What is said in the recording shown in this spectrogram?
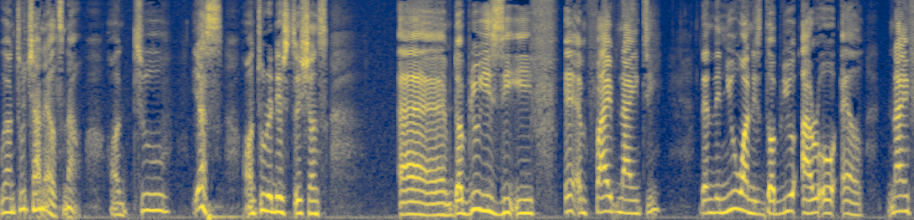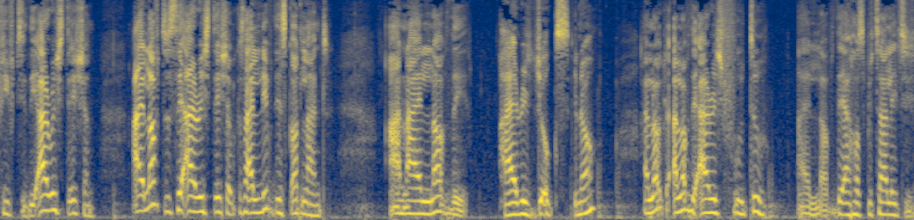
We're on two channels now, on two yes, on two radio stations. Um, WEZE AM 590, then the new one is WROL 950, the Irish station. I love to say Irish station because I lived in Scotland and I love the Irish jokes, you know. I love I love the Irish food too. I love their hospitality.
